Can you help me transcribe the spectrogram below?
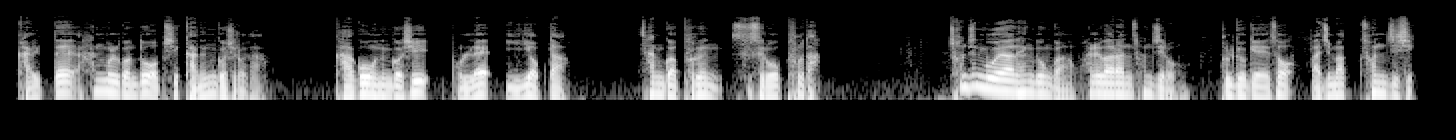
갈 때 한 물건도 없이 가는 것이로다. 가고 오는 것이 본래 일이 없다. 산과 풀은 스스로 푸르다. 천진무해한 행동과 활발한 선지로 불교계에서 마지막 선지식,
